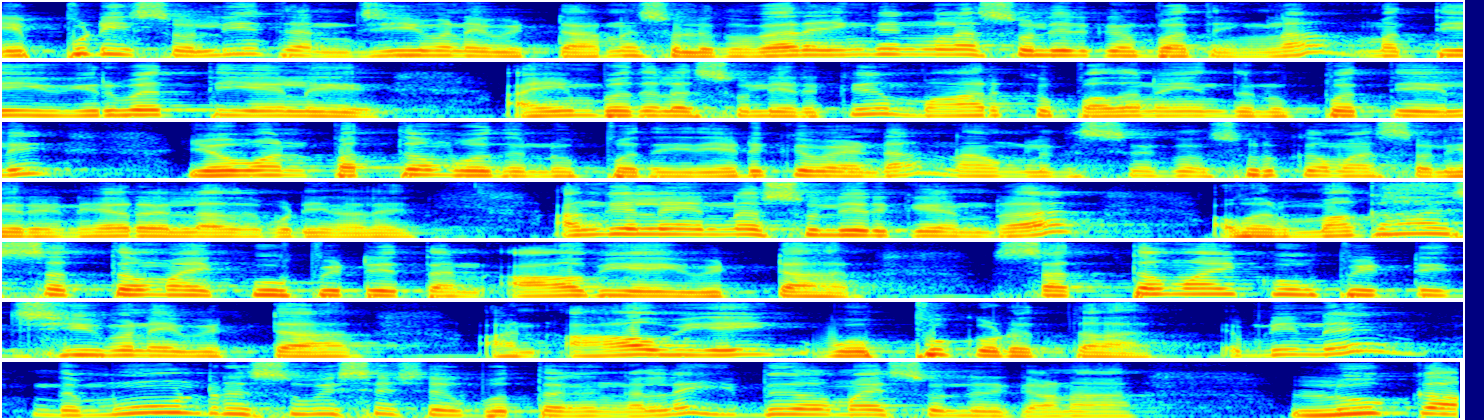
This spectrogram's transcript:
எப்படி சொல்லி தன் ஜீவனை விட்டார்னு சொல்லியிருக்கோம் வேறு எங்கெங்கெல்லாம் சொல்லியிருக்குன்னு பார்த்தீங்களா மத்திய இருபத்தி ஏழு ஐம்பதில் சொல்லியிருக்கு மார்க் பதினைந்து முப்பத்தி ஏழு யோவான் பத்தொம்போது முப்பது. இது எடுக்க வேண்டாம் நான் உங்களுக்கு சு- சுருக்கமாக சொல்லிடுறேன் நேரம் இல்லாதபடினாலே. அங்கெல்லாம் என்ன சொல்லியிருக்கேன் என்றால் அவர் மகா சத்தமாய் கூப்பிட்டு தன் ஆவியை விட்டார். சத்தமாய் கூப்பிட்டு ஜீவனை விட்டார். அன் ஆவியை ஒப்பு கொடுத்தார். எப்படின்னு இந்த மூன்று சுவிசேஷ புத்தகங்களில் இவ்விதமாய் சொல்லியிருக்கு. ஆனால் லூக்கா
